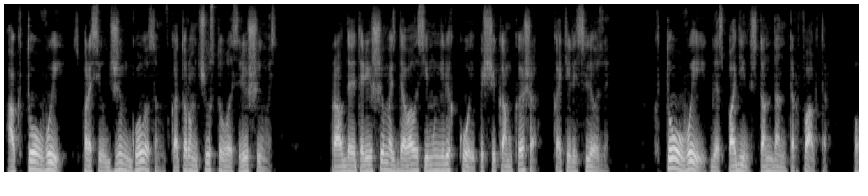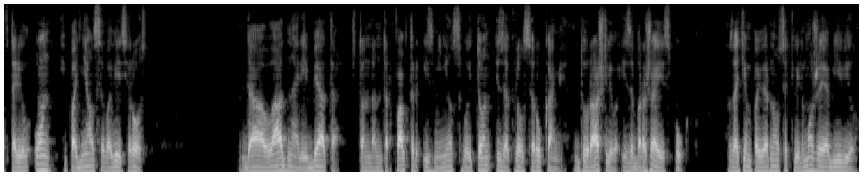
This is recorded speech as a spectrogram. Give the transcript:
«А кто вы?» – спросил Джим голосом, в котором чувствовалась решимость. Правда, эта решимость давалась ему нелегко, и по щекам Кэша катились слезы. «Кто вы, господин штандантерфактор?» — повторил он и поднялся во весь рост. «Да ладно, ребята!» Штандантерфактор изменил свой тон и закрылся руками, дурашливо изображая испуг. Затем повернулся к вельможе и объявил.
